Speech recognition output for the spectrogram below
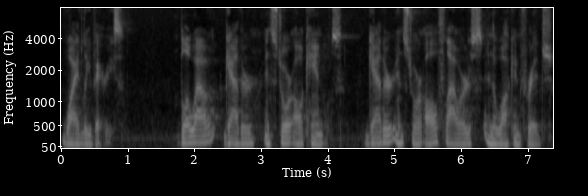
widely varies. Blow out, gather, and store all candles. Gather and store all flowers in the walk in fridge.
